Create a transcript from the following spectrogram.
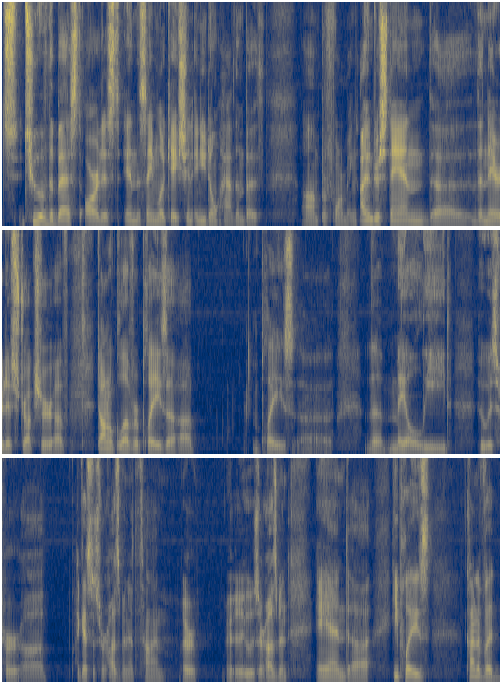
two of the best artists in the same location, and you don't have them both um, performing. I understand uh, the narrative structure of Donald Glover plays a, a plays uh, the male lead, who is her, uh, I guess, is her husband at the time, or who is her husband, and uh, he plays kind of a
